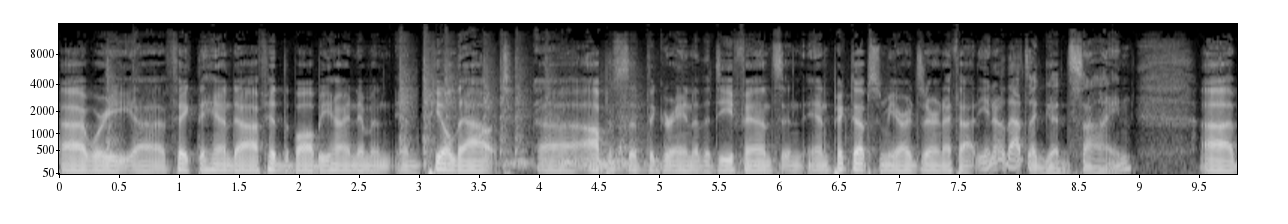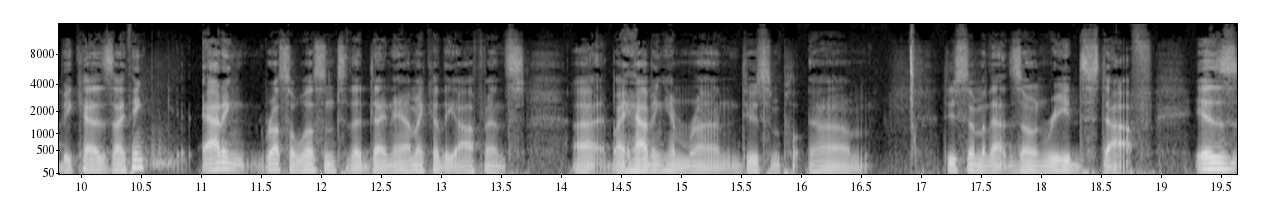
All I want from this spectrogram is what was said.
uh, where he uh, faked the handoff, hid the ball behind him, and, and peeled out uh, opposite the grain of the defense and, and picked up some yards there. And I thought, you know, that's a good sign uh, because I think adding Russell Wilson to the dynamic of the offense uh, by having him run, do some um, do some of that zone read stuff is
